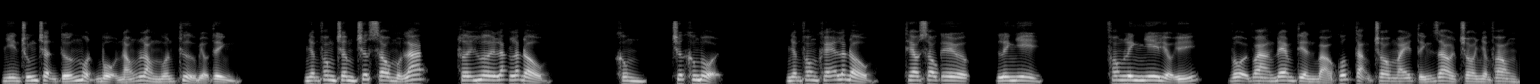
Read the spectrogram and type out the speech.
Nhìn chúng trận tướng một bộ nóng lòng muốn thử biểu tình. Nhậm phong châm trước sau một lát, hơi hơi lắc lắc đầu. Không, trước không nổi Nhậm phong khẽ lắc đầu, theo sau kêu, Linh Nhi. Phong Linh Nhi hiểu ý, vội vàng đem tiền bảo quốc tặng cho máy tính giao cho Nhậm phong.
